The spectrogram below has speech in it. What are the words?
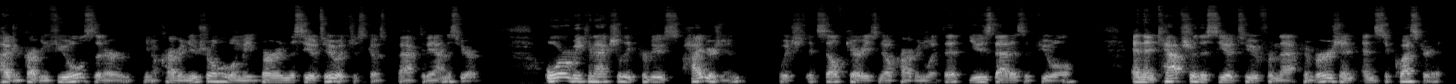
hydrocarbon fuels that are, you know, carbon neutral. When we burn the CO2, it just goes back to the atmosphere, or we can actually produce hydrogen, which itself carries no carbon with it, use that as a fuel, and then capture the CO2 from that conversion and sequester it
